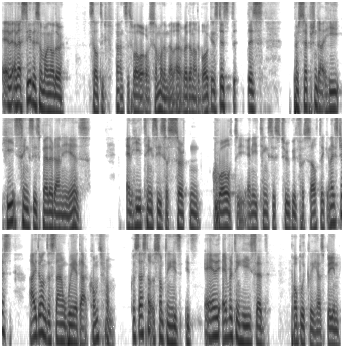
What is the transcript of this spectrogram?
and I see this among other Celtic fans as well, or some of them. I read another blog. Is this this perception that he he thinks he's better than he is, and he thinks he's a certain quality, and he thinks he's too good for Celtic, and it's just I don't understand where that comes from because that's not something he's it's everything he said publicly has been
